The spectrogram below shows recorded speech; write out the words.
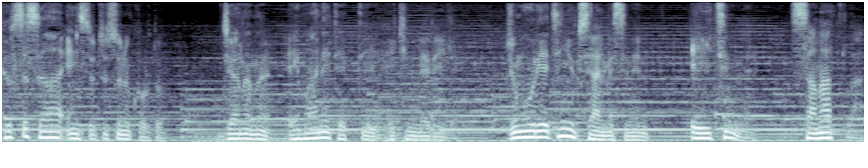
Hıfzı Sıha Enstitüsü'nü kurdu. Canını emanet ettiği hekimleriyle. Cumhuriyetin yükselmesinin eğitimle, sanatla,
